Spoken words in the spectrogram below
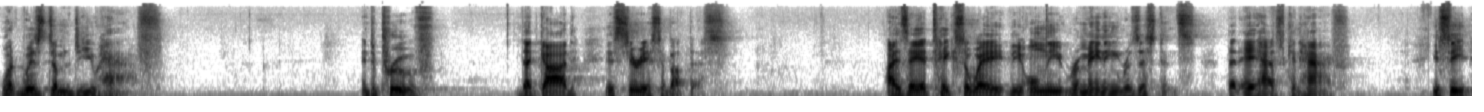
What wisdom do you have? And to prove that God is serious about this, Isaiah takes away the only remaining resistance that Ahaz can have. You see,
